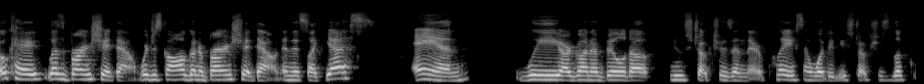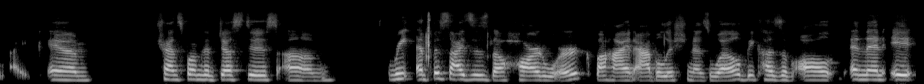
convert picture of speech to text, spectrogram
okay, let's burn shit down. We're just all going to burn shit down, and it's like, yes, and we are going to build up new structures in their place. And what do these structures look like? And transformative justice um, re-emphasizes the hard work behind abolition as well because of all and then it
